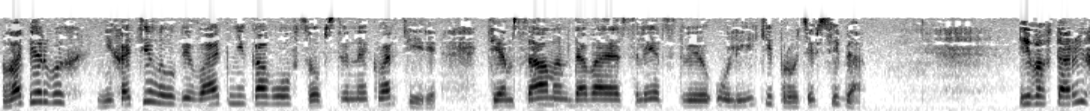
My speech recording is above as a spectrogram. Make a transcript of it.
Во-первых, не хотела убивать никого в собственной квартире, тем самым давая следствию улики против себя. И, во-вторых,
